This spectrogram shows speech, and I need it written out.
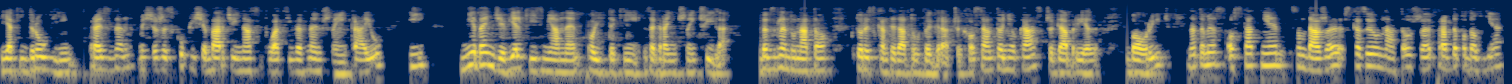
jak i drugi prezydent myślę, że skupi się bardziej na sytuacji wewnętrznej kraju i nie będzie wielkiej zmiany polityki zagranicznej Chile. Bez względu na to, który z kandydatów wygra, czy José Antonio Cas, czy Gabriel Boric. Natomiast ostatnie sondaże wskazują na to, że prawdopodobnie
